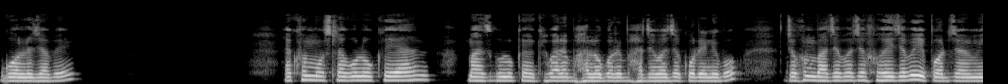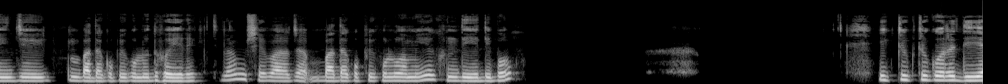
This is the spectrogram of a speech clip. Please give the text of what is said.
গলে যাবে। এখন মশলাগুলোকে আর মাছগুলোকে একেবারে ভালো করে ভাজা ভাজা করে নেব। যখন ভাজা ভাজা হয়ে যাবে এই পর্যায়ে আমি যে বাঁধাকপিগুলো ধুয়ে রেখেছিলাম, সে বাঁধাকপিগুলো আমি এখন দিয়ে দিব। একটু একটু করে দিয়ে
